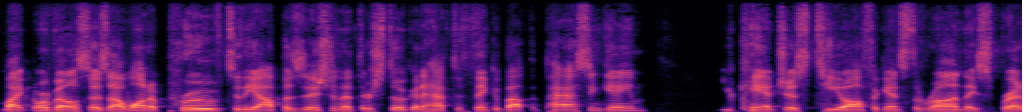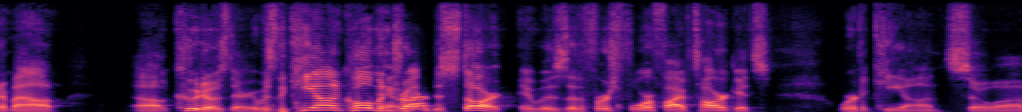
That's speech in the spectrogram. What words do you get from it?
Mike Norvell says, I want to prove to the opposition that they're still going to have to think about the passing game. You can't just tee off against the run. They spread them out. Uh, kudos there. It was the Keon Coleman yeah. drive to start. It was the first four or five targets were to Keon. So uh,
